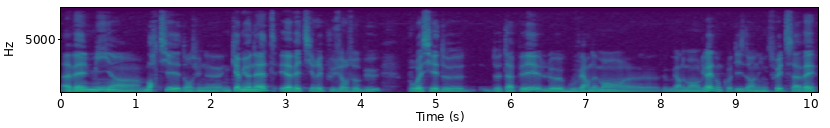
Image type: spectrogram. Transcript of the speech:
avaient mis un mortier dans une, camionnette et avaient tiré plusieurs obus pour essayer de, taper le gouvernement, euh, le gouvernement anglais, donc au 10 Downing Street. Ça avait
